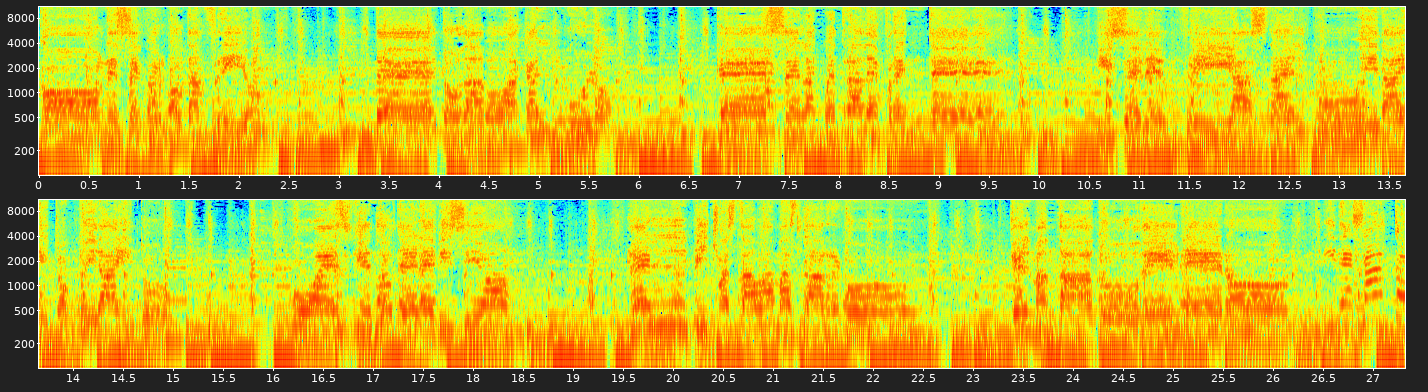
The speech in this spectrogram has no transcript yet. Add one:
Con ese cuerpo frío, de toda boa calculo que se la encuentra de frente y se le enfría hasta el cuidadito, cuidadito. Pues viendo televisión, el bicho estaba más largo que el mandato de Nerón y de Santos.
